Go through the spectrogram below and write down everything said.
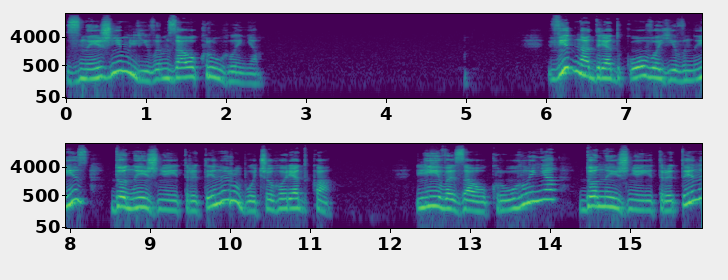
з нижнім лівим заокругленням. Від надрядкової вниз до нижньої третини робочого рядка. Ліве заокруглення до нижньої третини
